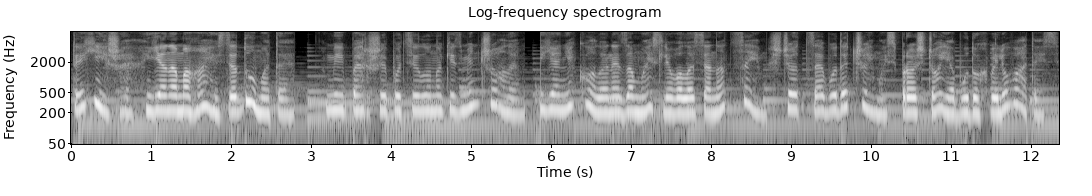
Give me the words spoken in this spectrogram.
Тихіше, я намагаюся думати. Мій перший поцілунок із мінчолем. Я ніколи не замислювалася над цим, що це буде чимось, про що я буду хвилюватись.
